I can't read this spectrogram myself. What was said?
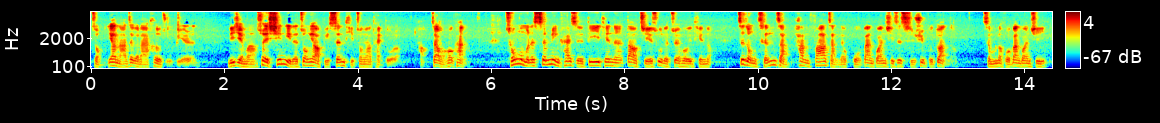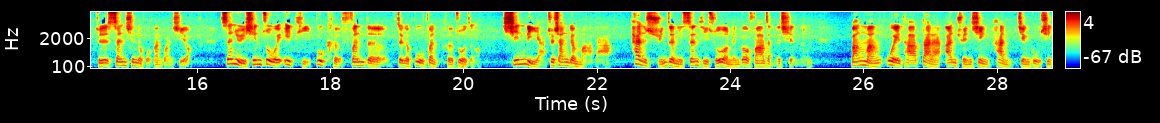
重，要拿这个来喝阻别人。理解吗？所以心理的重要比身体重要太多了。好，再往后看，从我们的生命开始的第一天呢，到结束的最后一天呢，这种成长和发展的伙伴关系是持续不断的。什么的伙伴关系？就是身心的伙伴关系哦。身与心作为一体不可分的这个部分合作者，心理啊就像一个马达，探寻着你身体所有能够发展的潜能，帮忙为它带来安全性和坚固性。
